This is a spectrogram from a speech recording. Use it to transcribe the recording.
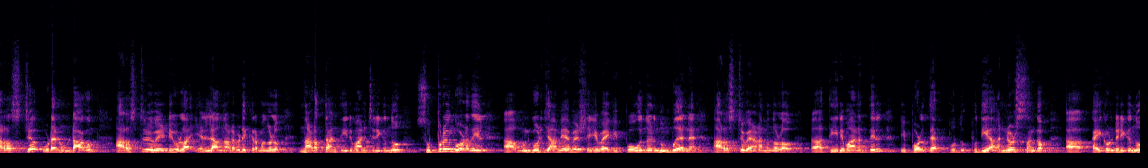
അറസ്റ്റ് ഉടൻ ഉണ്ടാകും. അറസ്റ്റിന് വേണ്ടിയുള്ള എല്ലാ നടപടിക്രമങ്ങളും നടത്താൻ തീരുമാനിച്ചിരിക്കുന്നു. സുപ്രീം കോടതിയിൽ മുൻകൂർ ജാമ്യാപേക്ഷയ്ക്ക് വൈകി പോകുന്നതിന് മുമ്പ് തന്നെ അറസ്റ്റ് വേണമെന്നുള്ള തീരുമാനത്തിൽ ഇപ്പോഴത്തെ പുതിയ അന്വേഷണ സംഘം കൈക്കൊണ്ടിരിക്കുന്നു.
